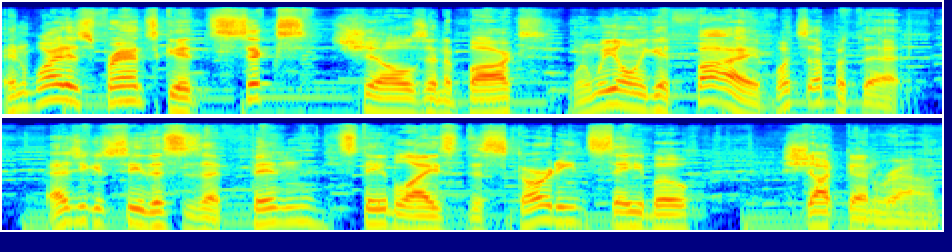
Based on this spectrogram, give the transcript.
And why does France get six shells in a box when we only get five? What's up with that? As you can see, this is a fin stabilized discarding Sabot shotgun round.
